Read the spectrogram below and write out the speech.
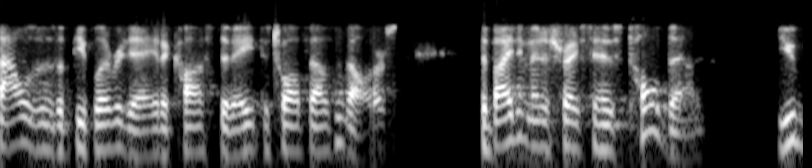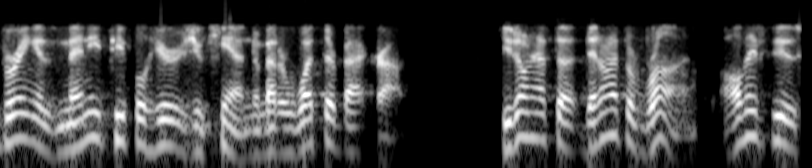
thousands of people every day at a cost of eight to twelve thousand dollars. The Biden administration has told them, you bring as many people here as you can, no matter what their background. You don't have to. They don't have to run. All they have to do is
